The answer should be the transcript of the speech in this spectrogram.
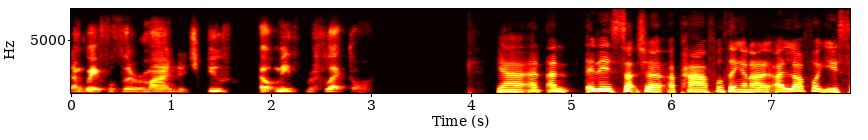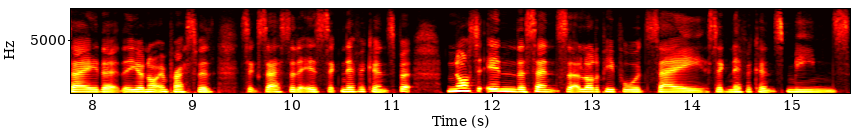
I'm grateful for the reminder that you've helped me reflect on. Yeah, and, and it is such a, a powerful thing. And I, I love what you say that, that you're not impressed with success, that it is significance, but not in the sense that a lot of people would say significance means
